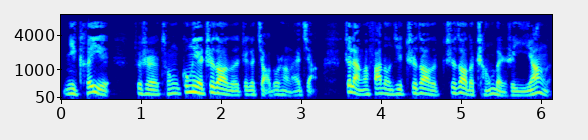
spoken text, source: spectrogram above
你可以就是从工业制造的这个角度上来讲，这两个发动机制造的制造的成本是一样的。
